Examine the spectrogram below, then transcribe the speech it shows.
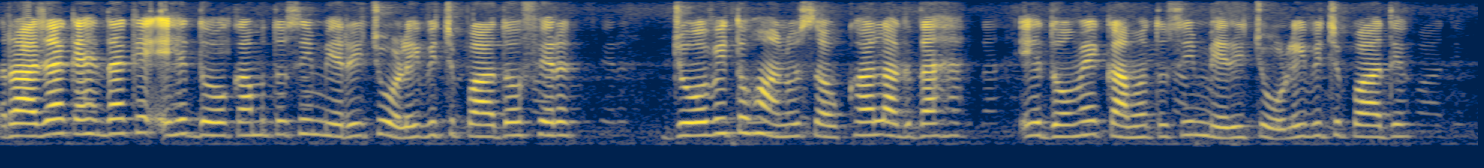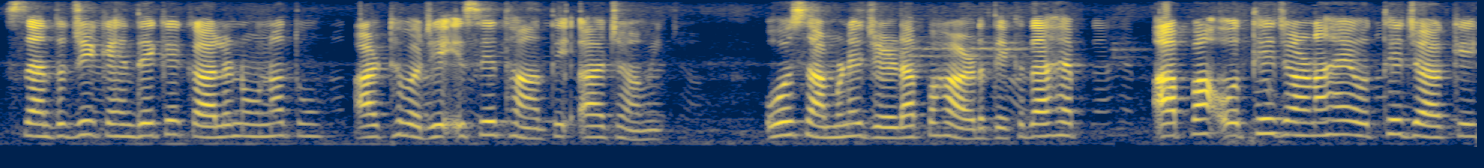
ਰਾਜਾ ਕਹਿੰਦਾ ਕਿ ਇਹ ਦੋ ਕੰਮ ਤੁਸੀਂ ਮੇਰੀ ਝੋਲੀ ਵਿੱਚ ਪਾ ਦਿਓ, ਫਿਰ ਜੋ ਵੀ ਤੁਹਾਨੂੰ ਸੌਖਾ ਲੱਗਦਾ ਹੈ, ਇਹ ਦੋਵੇਂ ਕੰਮ ਤੁਸੀਂ ਮੇਰੀ ਝੋਲੀ ਵਿੱਚ ਪਾ ਦਿਓ। ਸੰਤ ਜੀ ਕਹਿੰਦੇ ਕਿ ਕੱਲ ਨੂੰ ਨਾ ਤੂੰ 8 ਵਜੇ ਇਸੇ ਥਾਂ ਤੇ ਆ ਜਾਵੀਂ। ਉਹ ਸਾਹਮਣੇ ਜਿਹੜਾ ਪਹਾੜ ਦਿਖਦਾ ਹੈ ਆਪਾਂ ਉੱਥੇ ਜਾਣਾ ਹੈ, ਉੱਥੇ ਜਾ ਕੇ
